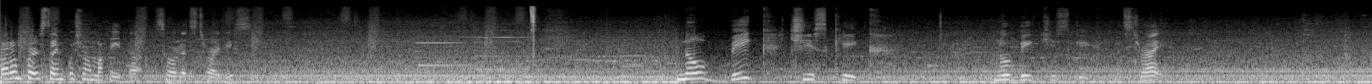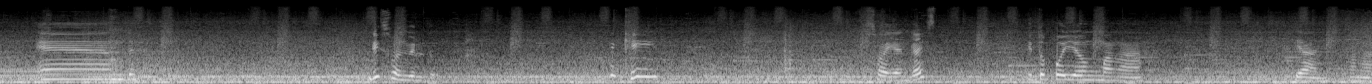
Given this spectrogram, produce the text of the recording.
Parang first time ko siyang makita. So, let's try this. No bake cheesecake. No bake cheesecake. Let's try. And this one will do. Okay. So, ayan guys. Ito po yung mga yan, mga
